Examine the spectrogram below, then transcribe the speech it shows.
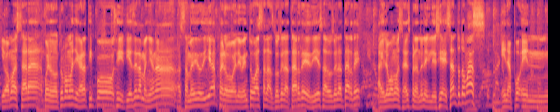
y vamos a estar a... Bueno, nosotros vamos a llegar a tipo, sí, 10 de la mañana hasta mediodía, pero el evento va hasta las 2 de la tarde, de 10 a 2 de la tarde. Ahí lo vamos a estar esperando en la iglesia de Santo Tomás, en, Apo- en,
